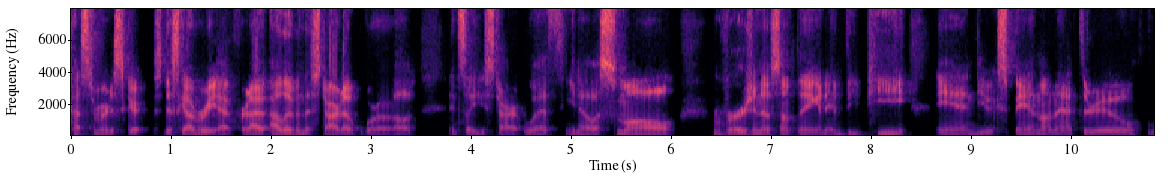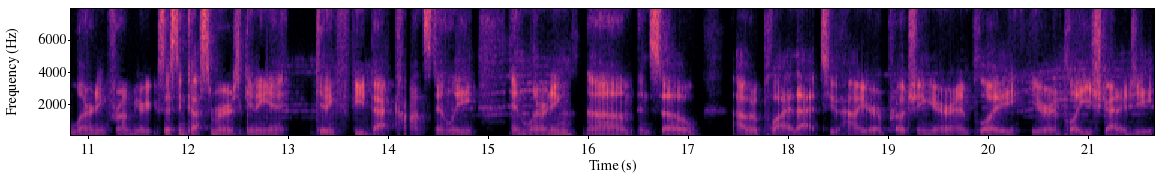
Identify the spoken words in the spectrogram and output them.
customer discovery effort. I, I live in the startup world. And so you start with you know a small version of something an mvp and you expand on that through learning from your existing customers getting it getting feedback constantly and learning. Um, and so i would apply that to how you're approaching your employee your employee strategy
